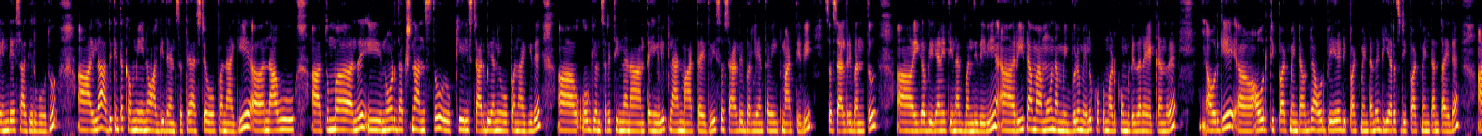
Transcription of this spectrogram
ಟೆನ್ ಡೇಸ್ ಆಗಿರ್ಬೋದು. ಇಲ್ಲ, ಅದಕ್ಕಿಂತ ಕಮ್ಮಿ ಏನೋ ಆಗಿದೆ ಅನಿಸುತ್ತೆ. ಅಷ್ಟೇ ಓಪನ್ ಆಗಿ. ನಾವು ತುಂಬ ಅಂದರೆ ಈ ನೋಡಿದ ತಕ್ಷಣ ಅನಿಸ್ತು ಓಕೆ ಇಲ್ಲಿ ಸ್ಟಾರ್ ಬಿರಿಯಾನಿ ಓಪನ್ ಆಗಿದೆ. ಹೋಗಿ ಒಂದ್ಸರಿ ತಿನ್ನೋಣ ಅಂತ ಹೇಳಿ ಪ್ಲ್ಯಾನ್ ಮಾಡ್ತಾ ಇದ್ವಿ. ಸೊ ಸ್ಯಾಲ್ರಿ ಬರಲಿ ಅಂತ ವೆಯ್ಟ್ ಮಾಡ್ತಿದ್ವಿ. ಸೊ ಸ್ಯಾಲ್ರಿ ಬಂತು. ಈಗ ಬಿರಿಯಾನಿ ತಿನ್ನಕ್ಕೆ ಬಂದಿದ್ದೀವಿ. ರೀಟಾ ಮ್ಯಾಮು ನಮ್ಮಿಬ್ಬರ ಮೇಲೂ ಕೋಪ ಮಾಡ್ಕೊಂಬಿಟ್ಟಿದ್ದಾರೆ ಯಾಕಂದರೆ ಅವ್ರಿಗೆ ಅವ್ರ ಡಿಪಾರ್ಟ್ಮೆಂಟ್ ಅಂದರೆ ಅವ್ರು ಬೇರೆ ಡಿಪಾರ್ಟ್ಮೆಂಟ್ ಅಂದರೆ ಡಿ ಆರ್ ಎಸ್ ಡಿಪಾರ್ಟ್ಮೆಂಟ್ ಅಂತ ಇದೆ. ಆ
